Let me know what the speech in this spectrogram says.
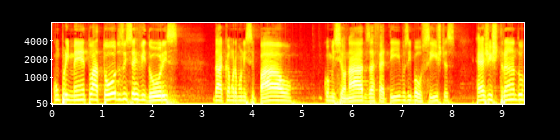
cumprimento a todos os servidores da Câmara Municipal, comissionados, efetivos e bolsistas, registrando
